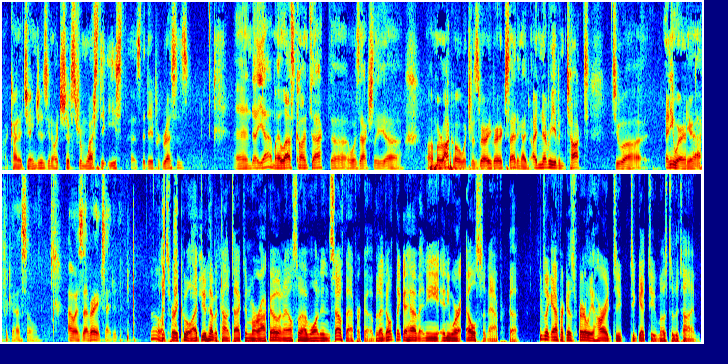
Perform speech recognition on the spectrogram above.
uh, kind of changes. You know, it shifts from west to east as the day progresses. And uh, yeah, my last contact uh, was actually uh, uh, Morocco, which was very, very exciting. I, I'd never even talked to uh, anywhere near Africa, so I was uh, very excited. Oh, that's very cool. I do have a contact in Morocco, and I also have one in South Africa, but I don't think I have any anywhere else in Africa. Seems like Africa is fairly hard to, to get to most of the time.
